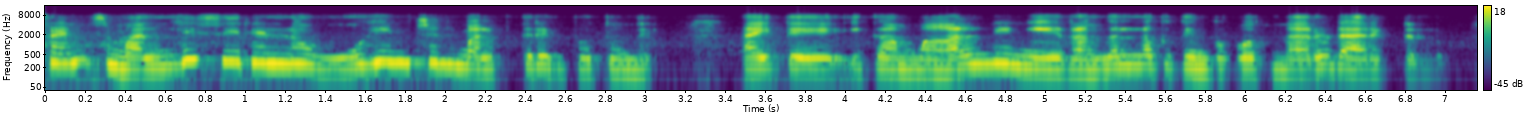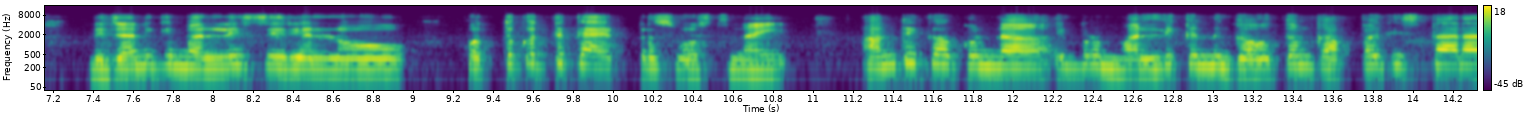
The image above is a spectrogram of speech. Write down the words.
ఫ్రెండ్స్ మళ్ళీ సీరియల్లో ఊహించని మలుపు తిరిగిపోతుంది. అయితే ఇక మాలిని రంగంలోకి దింపబోతున్నారు డైరెక్టర్లు. నిజానికి మళ్ళీ సీరియల్లో కొత్త కొత్త క్యారెక్టర్స్ వస్తున్నాయి. అంతేకాకుండా ఇప్పుడు మల్లికను గౌతమ్కి అప్పగిస్తారా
